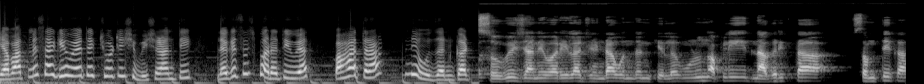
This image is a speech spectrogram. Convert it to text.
या बातमीसाठी घेऊयात एक छोटीशी विश्रांती. लगेचच परत येऊयात. पाहत राहा न्यूज अनकट सव्वीस जानेवारीला झेंडा वंदन केलं म्हणून आपली नागरिकता संपते का?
